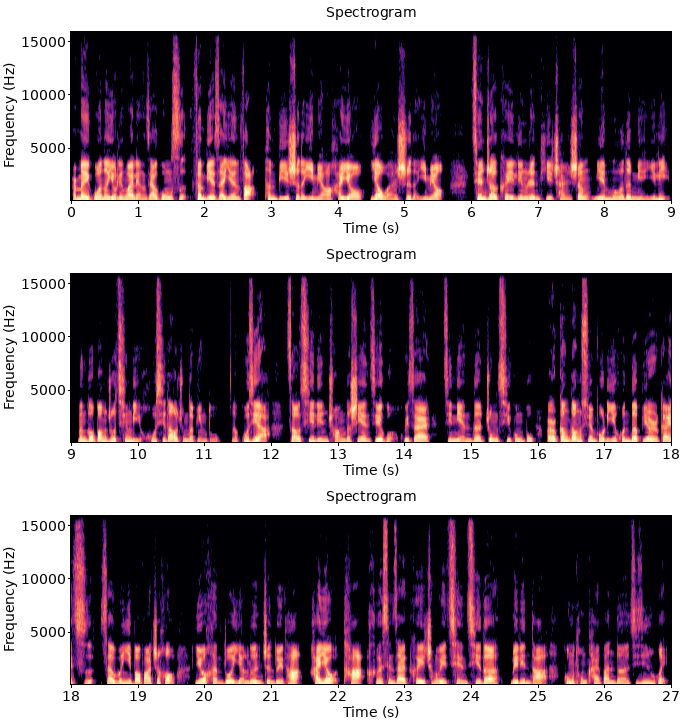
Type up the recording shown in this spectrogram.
而美国呢，有另外两家公司分别在研发喷鼻式的疫苗，还有药丸式的疫苗。前者可以令人体产生黏膜的免疫力，能够帮助清理呼吸道中的病毒。那估计啊，早期临床的试验结果会在今年的中期公布。而刚刚宣布离婚的比尔盖茨，在瘟疫爆发之后，也有很多言论针对他，还有他和现在可以称为前妻的梅琳达共同开办的基金会。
